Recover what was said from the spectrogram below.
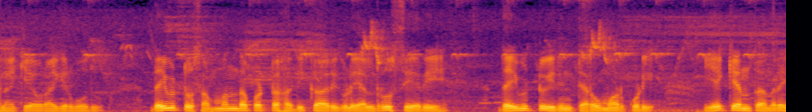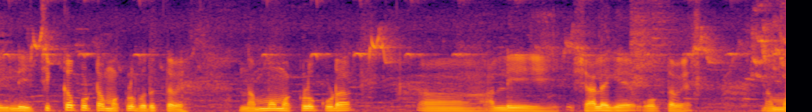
ಇಲಾಖೆಯವರಾಗಿರ್ಬೋದು, ದಯವಿಟ್ಟು ಸಂಬಂಧಪಟ್ಟ ಅಧಿಕಾರಿಗಳು ಎಲ್ಲರೂ ಸೇರಿ ದಯವಿಟ್ಟು ಇದನ್ನು ತೆರವು ಮಾಡಿಕೊಡಿ. ಏಕೆ ಅಂತಂದರೆ, ಇಲ್ಲಿ ಚಿಕ್ಕ ಪುಟ್ಟ ಮಕ್ಕಳು ಬದುಕ್ತವೆ. ನಮ್ಮ ಮಕ್ಕಳು ಕೂಡ ಅಲ್ಲಿ ಶಾಲೆಗೆ ಹೋಗ್ತವೆ. ನಮ್ಮ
